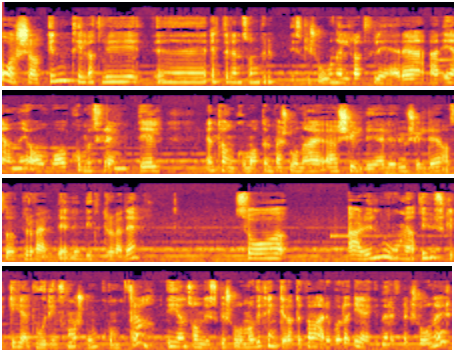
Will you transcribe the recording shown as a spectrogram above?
Årsaken til at vi eh, etter en sånn gruppediskusjon, eller at flere er enige om å ha kommet frem til en tanke om at en person er, er skyldig eller uskyldig, altså troverdig eller lite troverdig, så er det noe med at vi husker ikke helt hvor informasjonen kom fra i en sånn diskusjon. Og vi tenker at det kan være våre egne refleksjoner,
